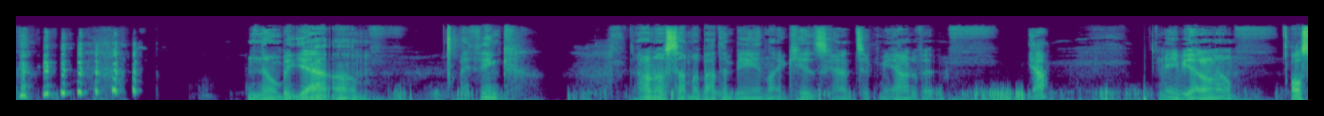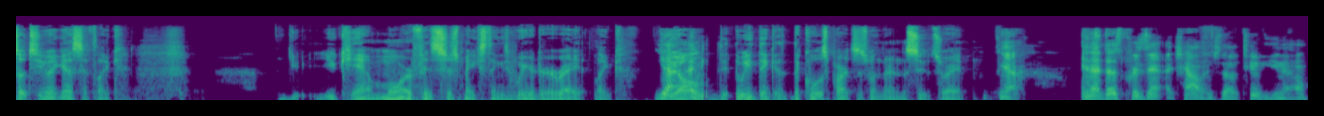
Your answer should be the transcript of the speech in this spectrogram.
no, but yeah, um, I think I don't know something about them being like kids kind of took me out of it. Yeah, maybe I don't know. Also too i guess if like you you can't morph it just makes things weirder right? Like yeah we all I mean, we think the coolest parts is when they're in the suits right? Yeah. And that does present a challenge though too you know?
